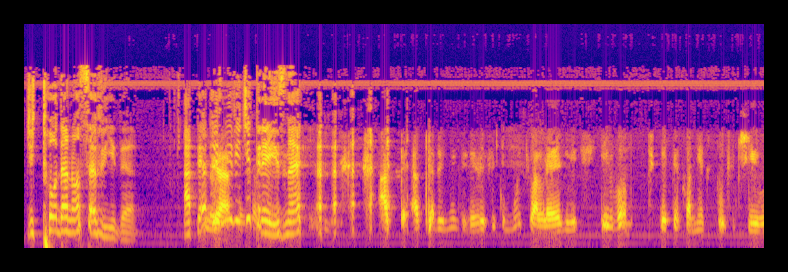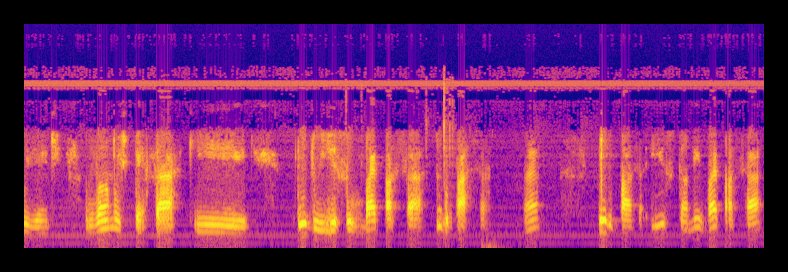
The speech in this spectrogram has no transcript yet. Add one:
de toda a nossa vida. Até 2023, né? Até, até 2023. Eu fico muito alegre e vamos ter pensamento positivo, gente. Vamos pensar que tudo isso vai passar, tudo passa, né? Tudo passa. Isso também vai passar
